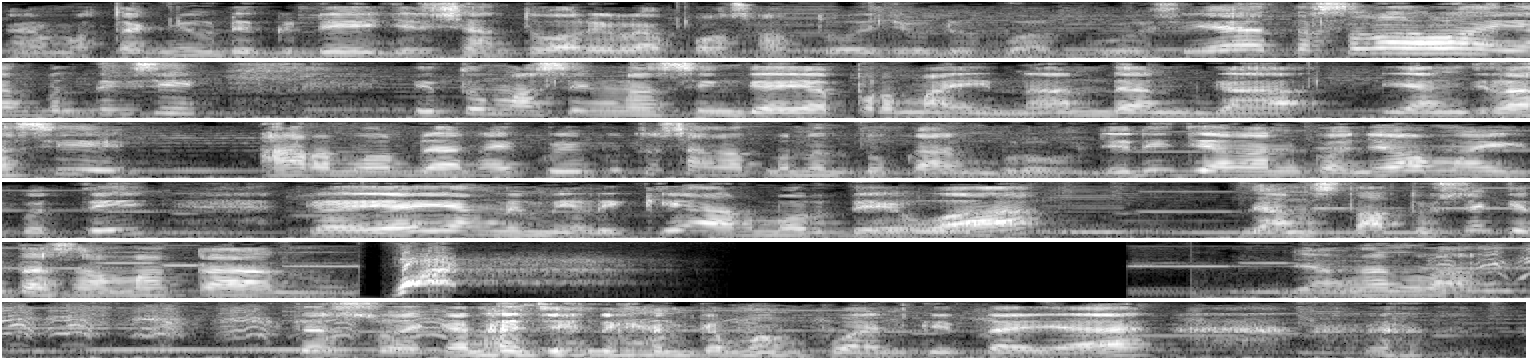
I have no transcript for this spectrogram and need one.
Attack udah gede jadi santuari level 1 aja udah bagus. Ya terserah lah yang penting sih itu masing-masing gaya permainan dan gak yang jelas sih armor dan equip itu sangat menentukan bro. Jadi jangan konyol mengikuti gaya yang memiliki armor dewa dan statusnya kita samakan. What? janganlah kita sesuaikan aja dengan kemampuan kita ya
